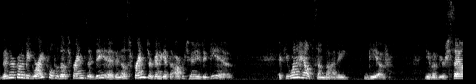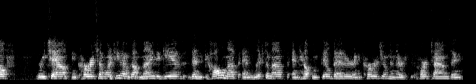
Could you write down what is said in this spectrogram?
Then they're going to be grateful to those friends that did, and those friends are going to get the opportunity to give. If you want to help somebody, give. Give of yourself, reach out, encourage someone. If you haven't got money to give, then call them up and lift them up and help them feel better and encourage them in their hard times and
